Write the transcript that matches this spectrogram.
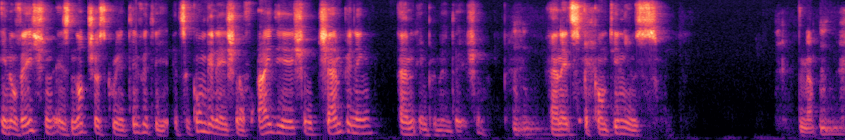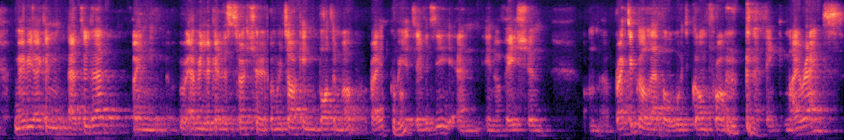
innovation is not just creativity, it's a combination of ideation, championing, and implementation. Mm-hmm. And it's a continuous yeah. Maybe I can add to that. When, when we look at the structure, when we're talking bottom up, right, mm-hmm. creativity and innovation on a practical level would come from, I think, my ranks,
